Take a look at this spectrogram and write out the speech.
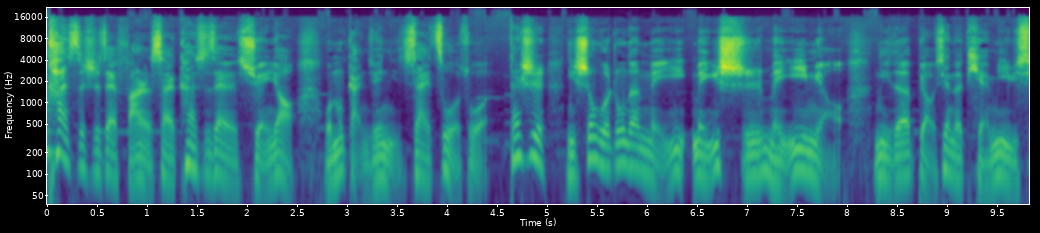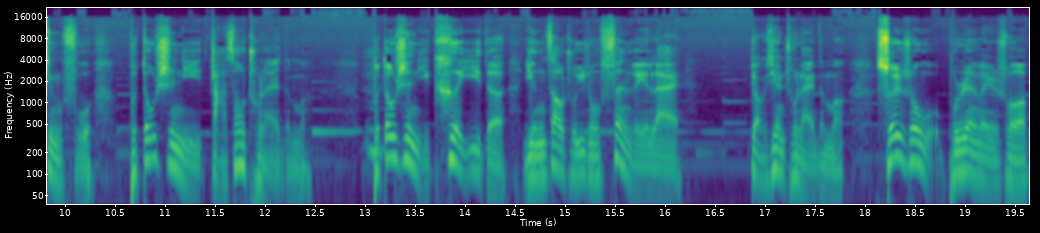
看似是在凡尔赛，看似在炫耀，我们感觉你在做作，但是你生活中的每一每一时每一秒，你的表现的甜蜜与幸福，不都是你打造出来的吗？不都是你刻意的营造出一种氛围来表现出来的吗？所以说，我不认为说，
